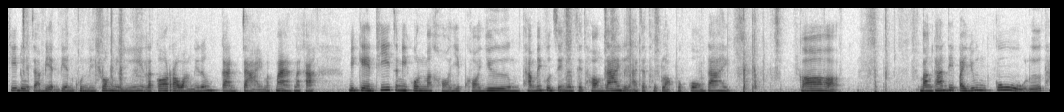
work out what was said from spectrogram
ที่ดูจะเบียดเบียนคุณในช่วงนี้ แล้วก็ระวังในเรื่องการจ่ายมากๆนะคะ มีเกณฑ์ที่จะมีคนมาขอหยิบขอยืมทำให้คุณเสียเงินเสียทองได้ หรืออาจจะถูกหลอกถูกโกงได้ ก็บางท่านที่ไปยุ่นกู้หรือท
